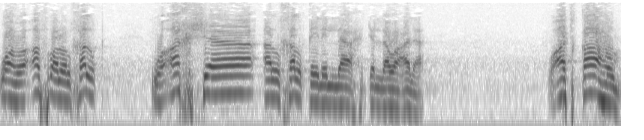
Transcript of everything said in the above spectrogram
وهو أفضل الخلق وأخشى الخلق لله جل وعلا وأتقاهم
